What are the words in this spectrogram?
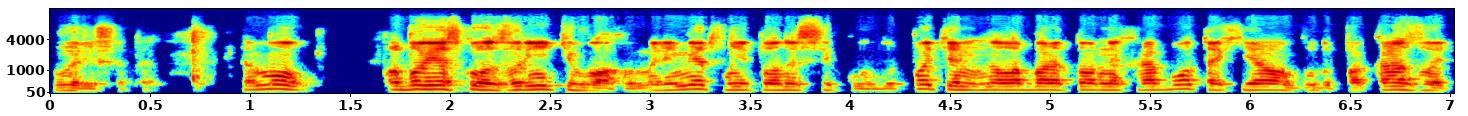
вирішити. Тому обов'язково зверніть увагу, міліметр в секунду. Потім на лабораторних роботах я вам буду показувати,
